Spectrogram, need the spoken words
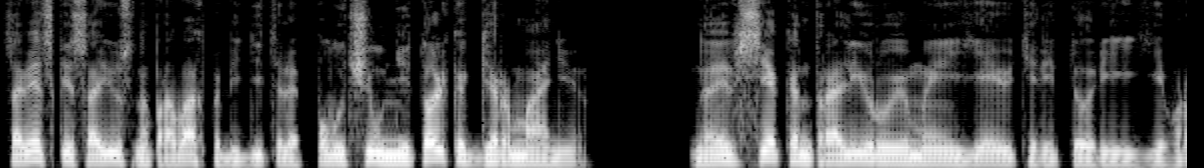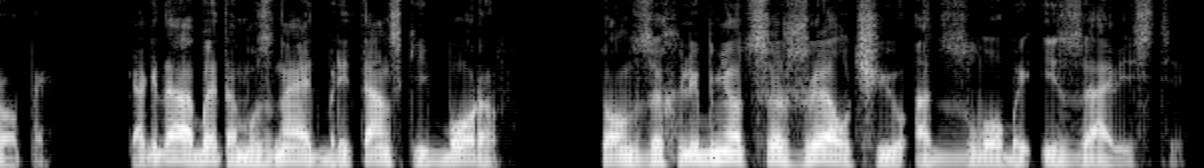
Советский Союз на правах победителя получил не только Германию, но и все контролируемые ею территории Европы. Когда об этом узнает британский Боров, то он захлебнется желчью от злобы и зависти.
